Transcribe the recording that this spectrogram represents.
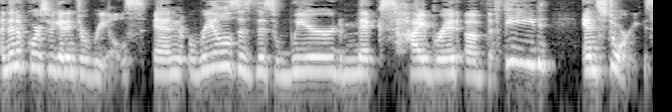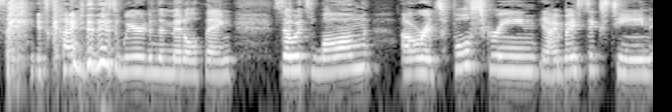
And then of course we get into Reels. And Reels is this weird mix hybrid of the feed and stories. it's kind of this weird in the middle thing. So it's long Uh, or it's full screen 9 by 16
